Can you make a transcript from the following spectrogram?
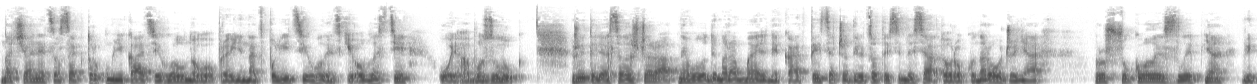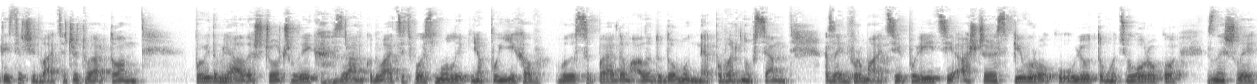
начальниця сектору комунікації головного управління Нацполіції Волинській області Ольга Бозолук. Жителя селища Ратне Володимира Мельника 1970 року народження розшукували з липня 2024-го. Повідомляли, що чоловік зранку 28 липня поїхав велосипедом, але додому не повернувся. За інформацією поліції, аж через півроку, у лютому цього року, знайшли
